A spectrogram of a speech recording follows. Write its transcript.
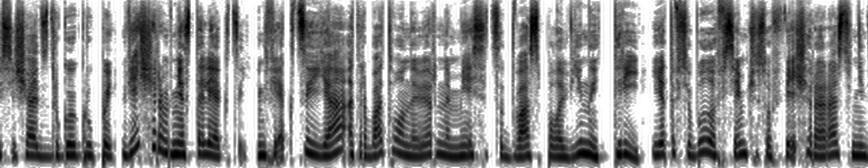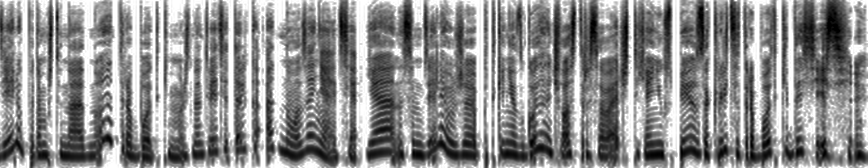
посещать с другой группой вечером вместо лекций, инфекции я отрабатывала, наверное, месяца два с половиной, три. И это все было в 7 часов вечера раз в неделю, потому что на одной отработке можно ответить только одно занятие. Я, на самом деле, уже под конец года начала стрессовать, что я не успею закрыть отработки до сессии.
